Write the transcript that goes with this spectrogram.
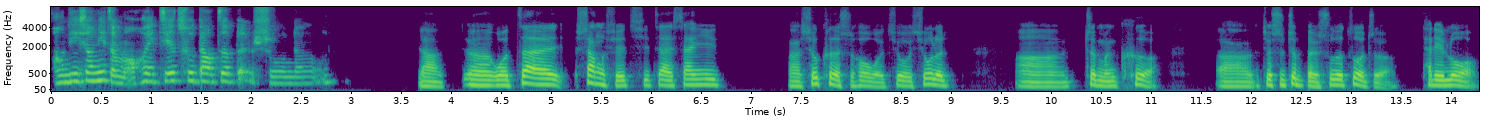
彭弟兄，你怎么会接触到这本书呢？呀，呃，我在上个学期在三一。啊，修课的时候我就修了，啊、这门课，啊、就是这本书的作者泰利洛，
